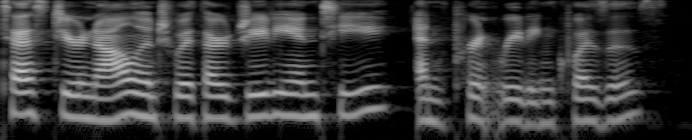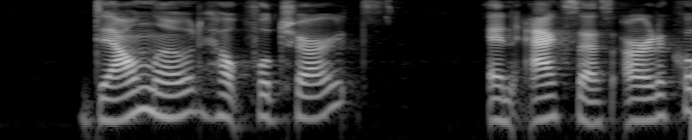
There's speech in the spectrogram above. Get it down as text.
Test your knowledge with our GD&T and print reading quizzes. Download helpful charts and access articles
